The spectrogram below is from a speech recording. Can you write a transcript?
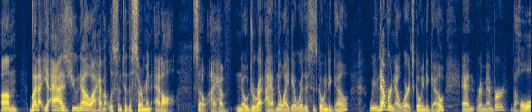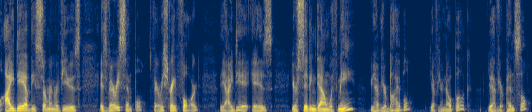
Um, but uh, as you know, I haven't listened to the sermon at all. So I have no direct, I have no idea where this is going to go. We never know where it's going to go. And remember, the whole idea of these sermon reviews is very simple. It's very straightforward. The idea is you're sitting down with me, you have your Bible, you have your notebook, you have your pencil,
